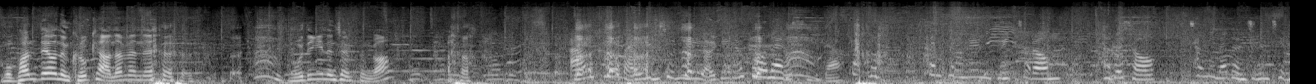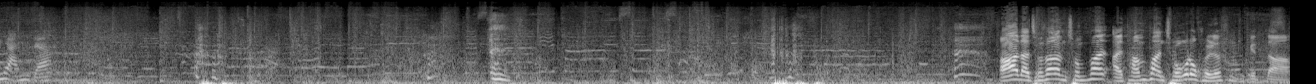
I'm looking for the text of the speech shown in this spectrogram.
뭐 판테온은 그렇게 안 하면은 못 이기는 챔프인가? 아이콘 말린 손님이 10개를 후원하였습니다. 판테온은 개처럼 밥에서 창이나 던지는 챔이 아니다. 아 나 저 사람 전판 아니 다음판 저거로 걸렸으면 좋겠다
